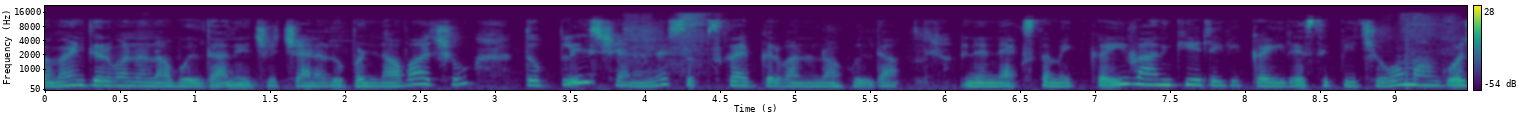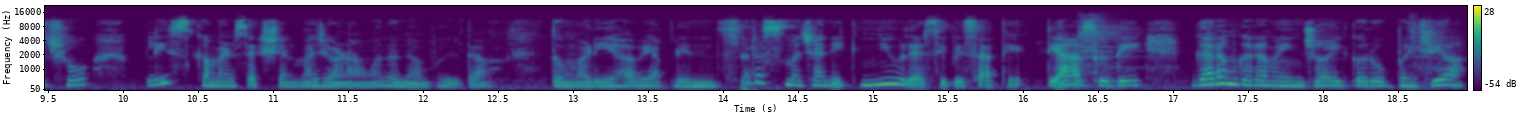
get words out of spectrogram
કમેન્ટ કરવાનું ના ભૂલતા અને જે ચેનલ ઉપર નવા છો, તો પ્લીઝ ચેનલને સબસ્ક્રાઈબ કરવાનું ના ભૂલતા. અને નેક્સ્ટ તમે કઈ વાનગી એટલે કે કઈ રેસીપી જોવા માંગો છો, પ્લીઝ કમેન્ટ સેક્શનમાં જણાવવાનું ન ભૂલતા. તો મળીએ હવે આપણે સરસ મજાની એક ન્યૂ રેસીપી સાથે. ત્યાં સુધી ગરમ ગરમ એન્જોય કરો ભજીયા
